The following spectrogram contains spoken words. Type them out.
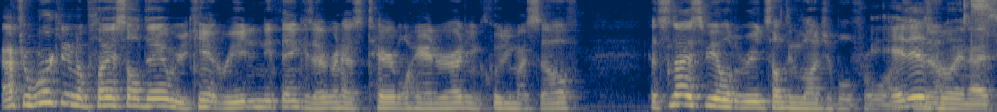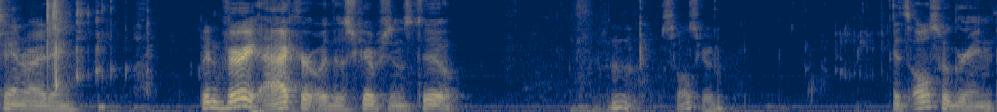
After working in a place all day where you can't read anything because everyone has terrible handwriting, including myself, it's nice to be able to read something legible for once. It you is know? really nice handwriting. Been very accurate with descriptions too. Hmm, smells good. It's also green.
